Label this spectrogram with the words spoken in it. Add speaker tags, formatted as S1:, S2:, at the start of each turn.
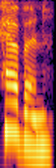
S1: Heaven.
